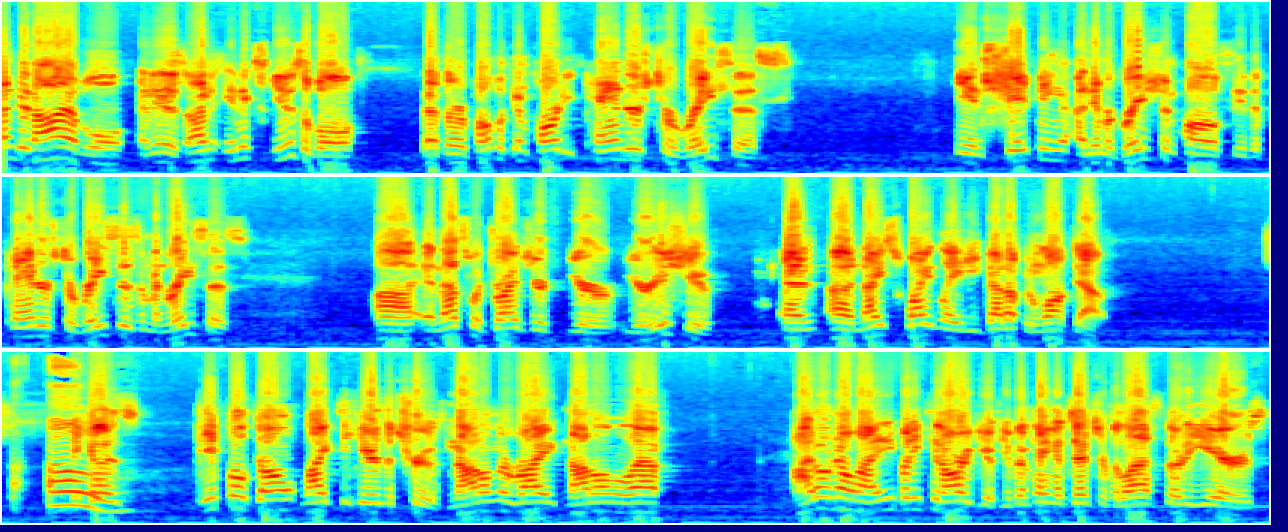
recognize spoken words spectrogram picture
undeniable and it is un- inexcusable that the Republican Party panders to racists in shaping an immigration policy that panders to racism and racists, uh, and that's what drives your, your, your issue. And a nice white lady got up and walked out. Oh. Because people don't like to hear the truth. Not on the right, not on the left. I don't know how anybody can argue, if you've been paying attention for the last 30 years,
